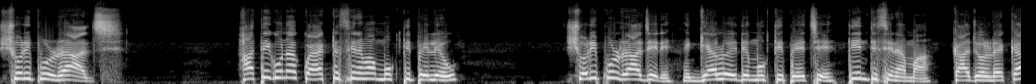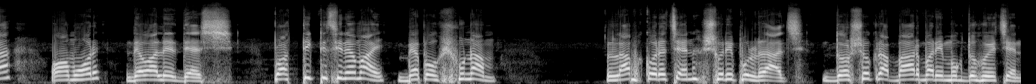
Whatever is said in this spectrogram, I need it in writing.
শরীফুল রাজ। হাতে গোনা কয়েকটা সিনেমা মুক্তি পেলেও শরীফুল রাজের গেল এদে মুক্তি পেয়েছে তিনটি সিনেমা, কাজল রেখা, অমর, দেওয়ালের দেশ। প্রত্যেকটি সিনেমায় ব্যাপক সুনাম লাভ করেছেন শরীফুল রাজ। দর্শকরা বারবারই মুগ্ধ হয়েছেন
